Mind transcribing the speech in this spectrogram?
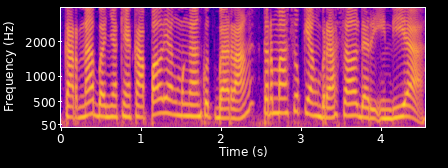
karena banyaknya kapal yang mengangkut barang, termasuk yang berasal dari India.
